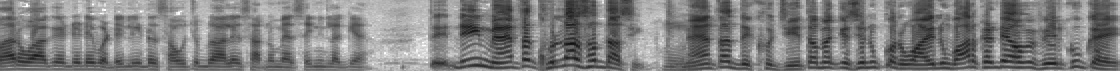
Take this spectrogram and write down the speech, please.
ਬਾਹਰੋਂ ਆ ਕੇ ਏਡੇ ਵੱਡੇ ਲੀਡਰ ਸਾਊਥ ਚ ਬੁਲਾ ਲਏ ਸਾਨੂੰ ਮੈਸੇਜ ਨਹੀਂ ਲੱਗਿਆ ਤੇ ਨਹੀਂ ਮੈਂ ਤਾਂ ਖੁੱਲਾ ਸੱਦਾ ਸੀ। ਮੈਂ ਤਾਂ ਦੇਖੋ ਜੇ ਤਾਂ ਮੈਂ ਕਿਸੇ ਨੂੰ ਘਰੋਂ ਆਏ ਨੂੰ ਬਾਹਰ ਕੱਢਿਆ ਹੋਵੇ ਫੇਰ ਕੋ ਕਹੇ?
